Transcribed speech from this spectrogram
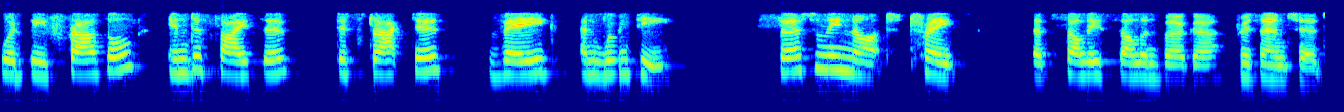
would be frazzled, indecisive, distracted, vague, and wimpy. Certainly not traits that Sully Sullenberger presented.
